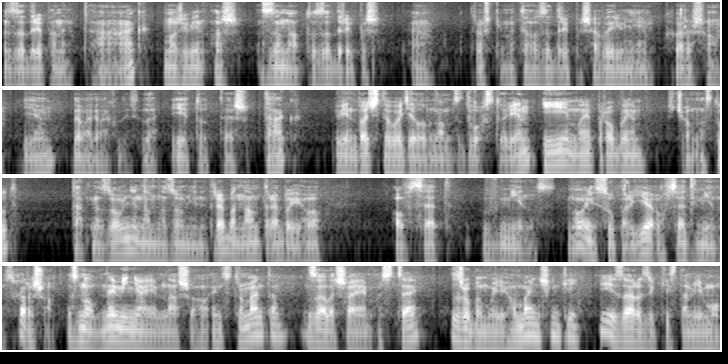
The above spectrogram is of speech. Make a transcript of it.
Задрипаним. Так, може він аж занадто задрипиш. Так, трошки ми того задрипиша вирівняємо. Хорошо. Є. Давай, давай, ходи сюди. І тут теж. Так. Він, бачите, виділив нам з двох сторін. І ми пробуємо. Що в нас тут? Так, назовні, нам назовні не треба, нам треба його офсет в мінус. Ну і супер, є офсет в мінус. Хорошо. Знов не міняємо нашого інструмента, залишаємо ось цей, зробимо його меншенький, і зараз якісь там йому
